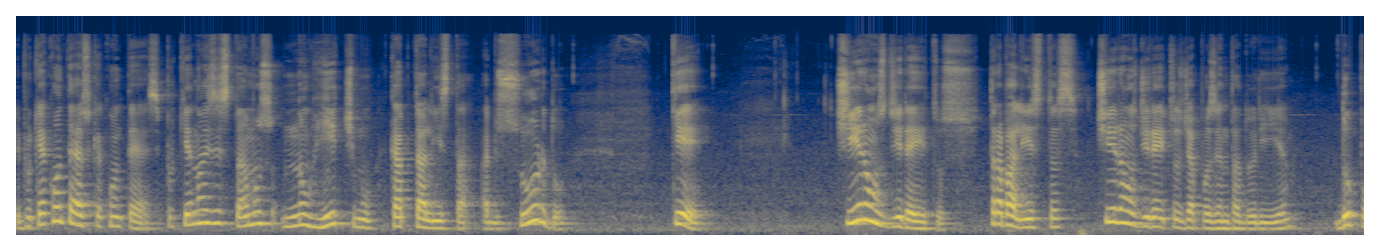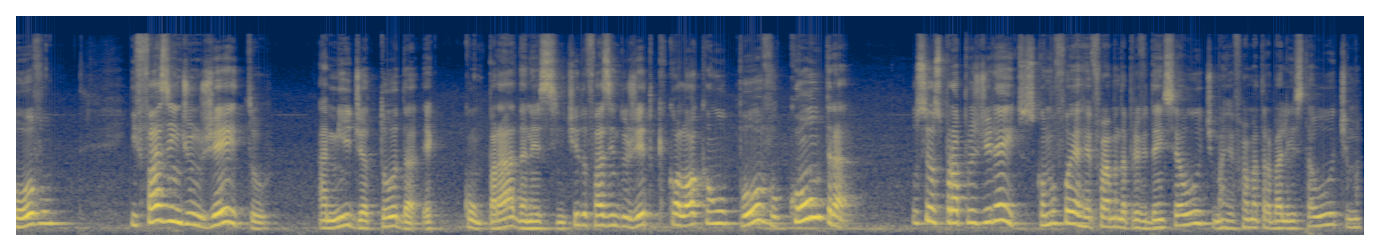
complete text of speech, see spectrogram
E por que acontece o que acontece? Porque nós estamos num ritmo capitalista absurdo que tiram os direitos trabalhistas, tiram os direitos de aposentadoria do povo e fazem de um jeito, a mídia toda é comprada nesse sentido, fazem do jeito que colocam o povo contra os seus próprios direitos, como foi a reforma da Previdência última, a reforma trabalhista última,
